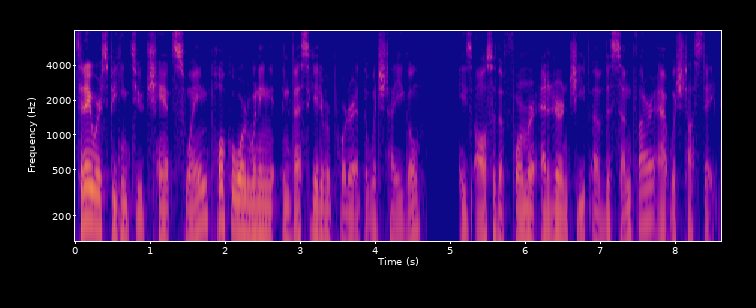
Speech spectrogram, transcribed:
Today we're speaking to Chance Swaim, Polk Award winning investigative reporter at the Wichita Eagle. He's also the former editor in chief of The Sunflower at Wichita State.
